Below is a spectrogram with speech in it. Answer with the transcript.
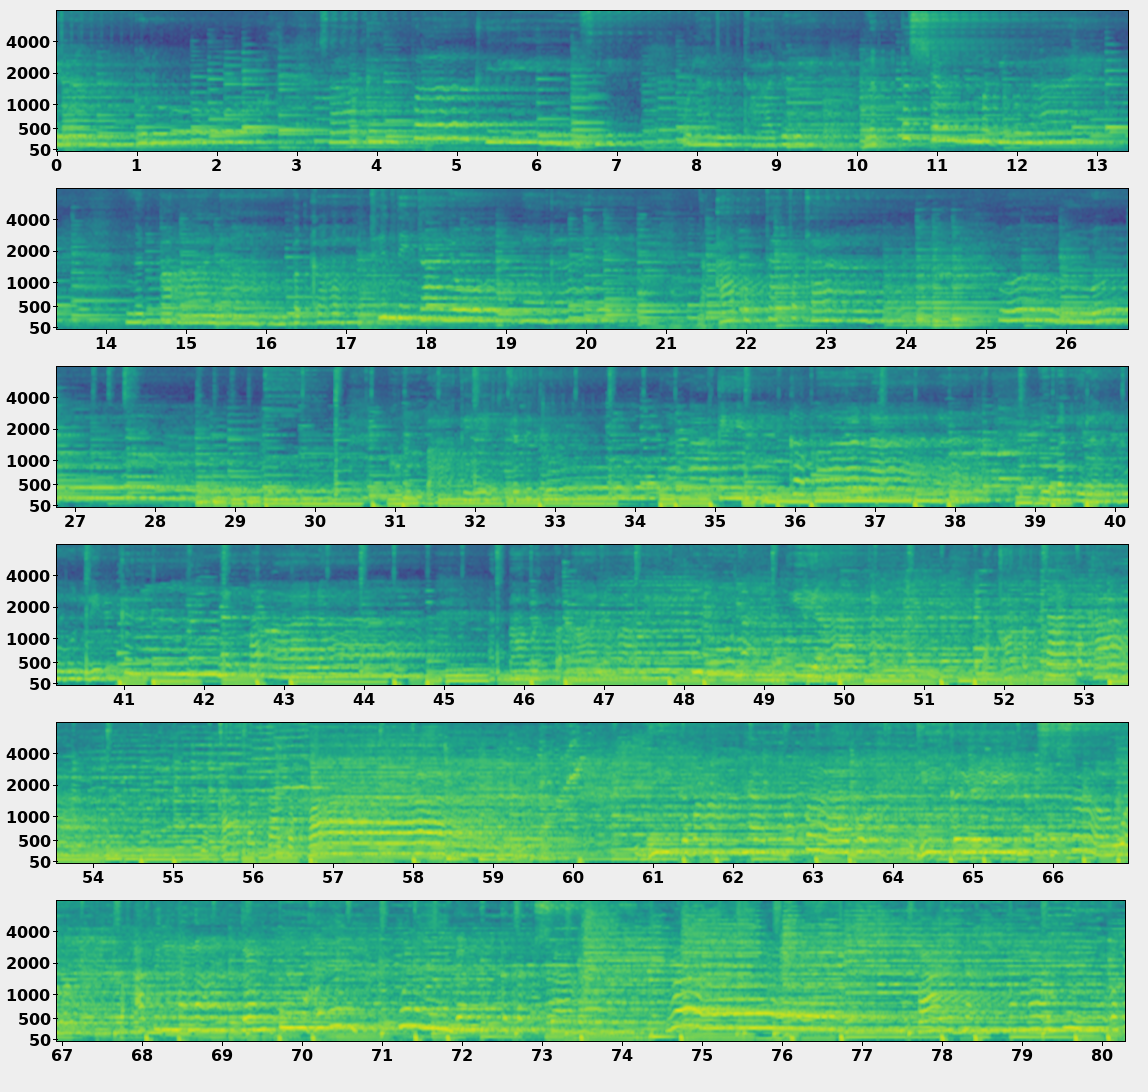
ilang gulo sa aking pag-iisip. Mula nang tayo'y nagpasyang maghiwalay. Nagpaalam pagkat hindi tayo ba napapagod? Hindi kaya'y nagsasawa Sa ating mga tampuhan Walang hanggang katapusan Wow! Napayag ng mga luha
